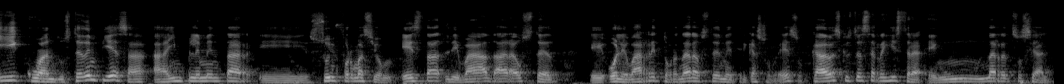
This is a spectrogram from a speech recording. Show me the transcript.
Y cuando usted empieza a implementar eh, su información, esta le va a dar a usted eh, o le va a retornar a usted métricas sobre eso. Cada vez que usted se registra en una red social,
